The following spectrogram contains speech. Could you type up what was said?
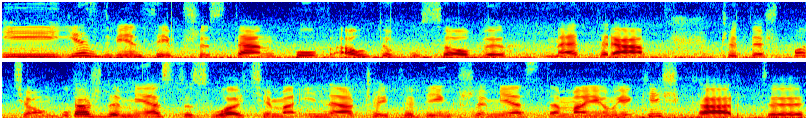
i jest więcej przystanków autobusowych, metra czy też pociągów. Każde miasto, słuchajcie, ma inaczej. Te większe miasta mają jakieś karty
